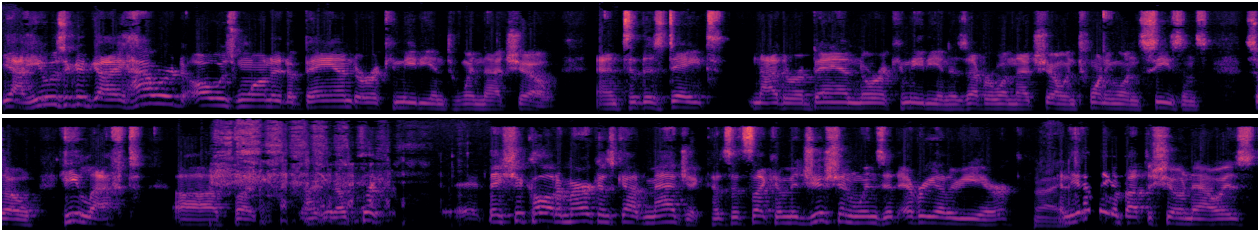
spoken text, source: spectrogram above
Yeah, he was a good guy. Howard always wanted a band or a comedian to win that show. And to this date, neither a band nor a comedian has ever won that show in 21 seasons. So he left. Uh, but, uh, you know, like, they should call it America's Got Magic because it's like a magician wins it every other year. Right. And the other thing about the show now is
